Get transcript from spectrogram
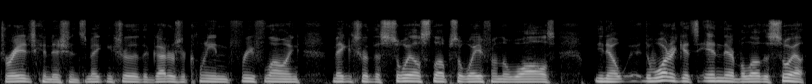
drainage conditions, making sure that the gutters are clean and free flowing, making sure the soil slopes away from the walls. You know, the water gets in there below the soil.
